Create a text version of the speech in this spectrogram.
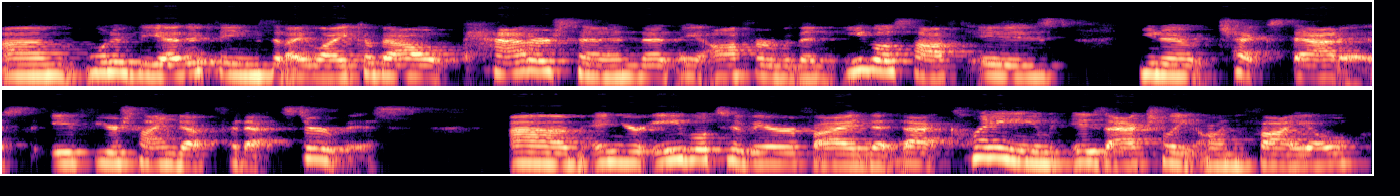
Um, one of the other things that I like about Patterson that they offer within EagleSoft is, you know, check status if you're signed up for that service. Um, and you're able to verify that that claim is actually on file.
